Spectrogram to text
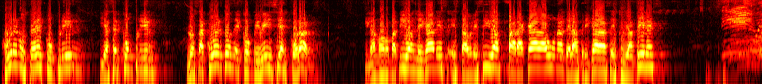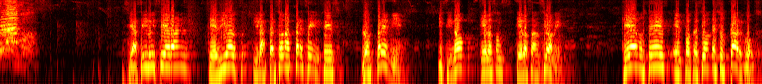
Juren ustedes cumplir y hacer cumplir los acuerdos de convivencia escolar y las normativas legales establecidas para cada una de las brigadas estudiantiles Si así lo hicieran, que Dios y las personas presentes los premien, y si no, que los, que los sancionen. Quedan ustedes en posesión de sus cargos.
